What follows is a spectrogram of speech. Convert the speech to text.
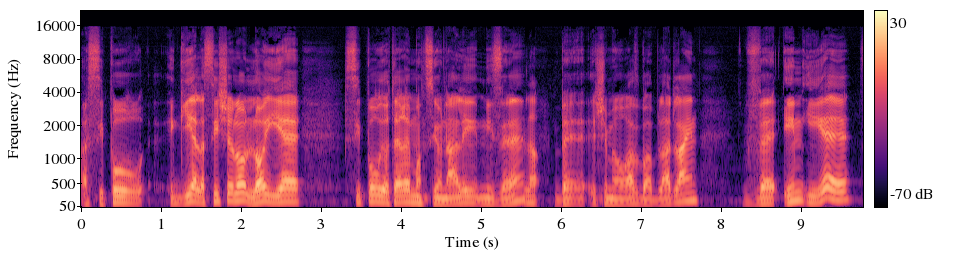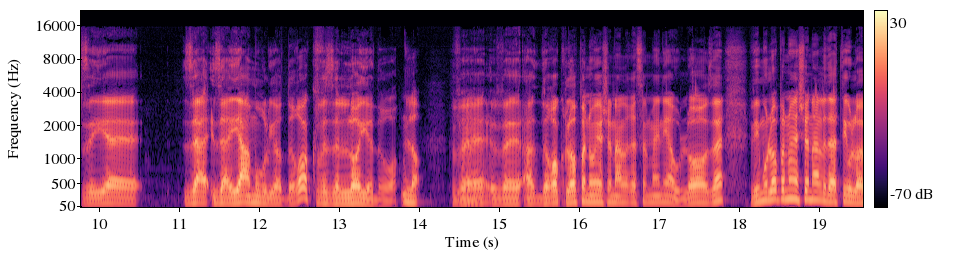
הסיפור הגיע לשיא שלו, לא יהיה סיפור יותר אמוציונלי מזה, לא. ב- שמעורב בו הבלאדליין, ואם יהיה, זה יהיה... זה, זה היה אמור להיות דה רוק, וזה לא יהיה דה רוק. לא. ודה רוק לא פנוי השנה לרסלמניה, הוא לא זה, ואם הוא לא פנוי השנה, לדעתי הוא לא,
